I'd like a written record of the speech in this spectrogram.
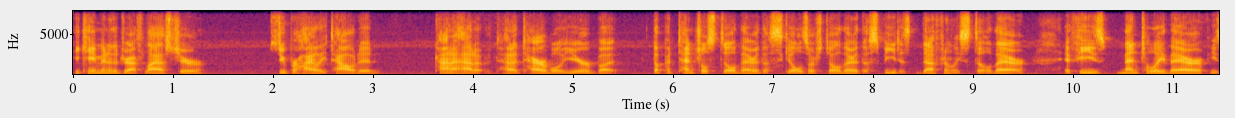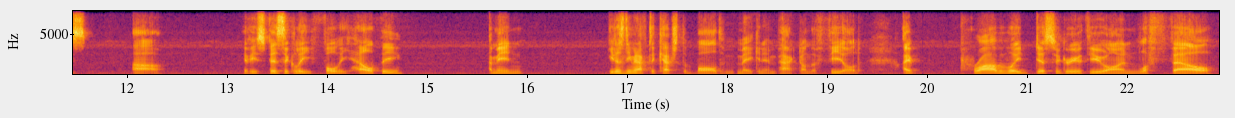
He came into the draft last year, super highly touted, kind of had a had a terrible year, but the potential's still there, the skills are still there, the speed is definitely still there. If he's mentally there, if he's uh, if he's physically fully healthy, I mean, he doesn't even have to catch the ball to make an impact on the field. I probably disagree with you on LaFell.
